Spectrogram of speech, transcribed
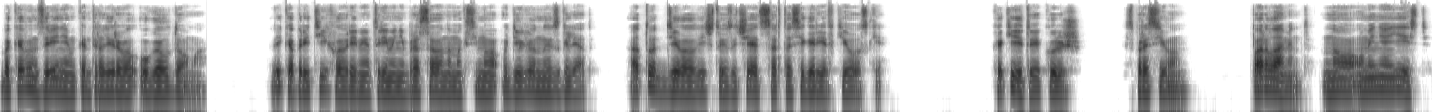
боковым зрением контролировал угол дома. Вика притихла, время от времени бросала на Максима удивленный взгляд, а тот делал вид, что изучает сорта сигарет в киоске. «Какие ты куришь?» – спросил он. «Парламент, но у меня есть».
